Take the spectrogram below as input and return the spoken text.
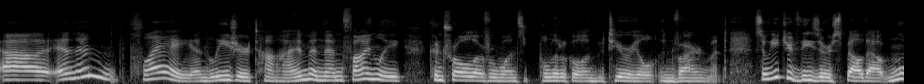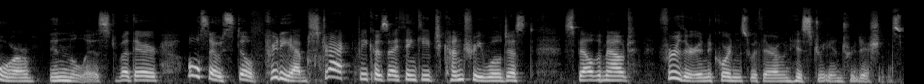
Uh, and then play and leisure time, and then finally control over one's political and material environment. So each of these are spelled out more in the list, but they're also still pretty abstract because I think each country will just spell them out further in accordance with their own history and traditions.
